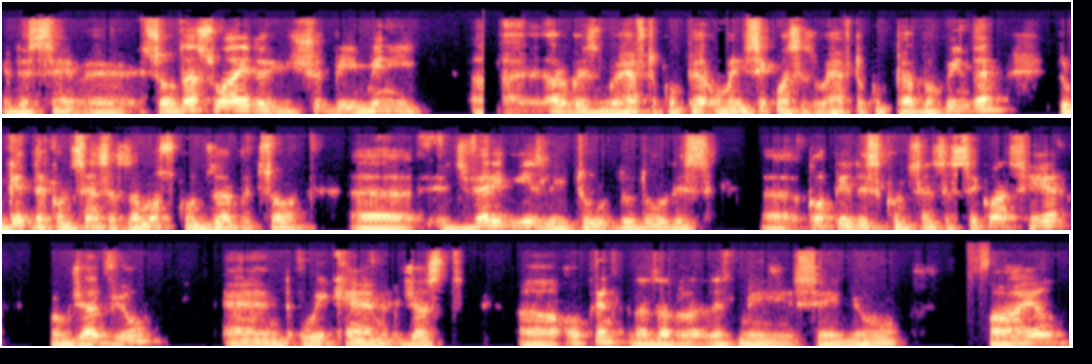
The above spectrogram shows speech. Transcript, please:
in the same. Uh, so that's why there should be many uh, organisms we have to compare, or many sequences we have to compare between them to get the consensus, the most conserved. So uh, it's very easily to, to do this, uh, copy this consensus sequence here from Jalview, and we can just open another, let me say new file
